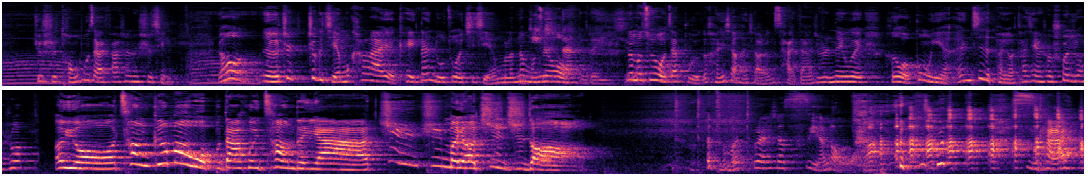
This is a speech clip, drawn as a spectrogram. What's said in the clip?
哦就是同步在发生的事情。然后呃，这这个节目看来也可以单独做一期节目了。那么最后。那么最后我再补一个很小很小的一个彩蛋，就是那位和我共演 NG 的朋友，他竟然说说一句话，说：“哎呦，唱歌嘛，我不大会唱的呀，句句嘛要句句的。他怎么突然像四眼老王啊？”死开！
